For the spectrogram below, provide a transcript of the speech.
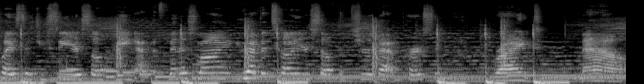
place that you see yourself being at the finish line, you have to tell yourself that you're that person right now.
